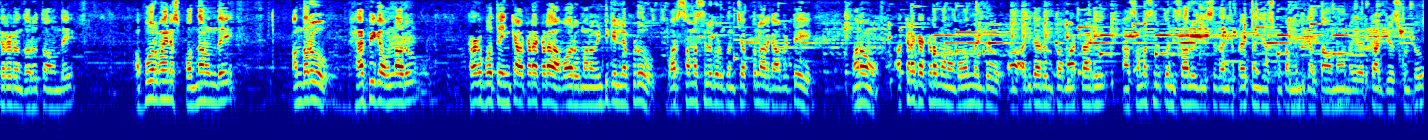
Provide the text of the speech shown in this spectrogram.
తిరగడం జరుగుతూ ఉంది. అపూర్వమైన స్పందన ఉంది. అందరూ హ్యాపీగా ఉన్నారు. కాకపోతే ఇంకా అక్కడక్కడ వారు మనం ఇంటికి వెళ్ళినప్పుడు వారి సమస్యలు కూడా కొన్ని చెప్తున్నారు కాబట్టి మనం అక్కడికక్కడ మనం గవర్నమెంట్ అధికారులతో మాట్లాడి ఆ సమస్యలు కొన్ని సాల్వ్ చేసేదానికి ప్రయత్నం చేసుకుంటా ముందుకెళ్తా ఉన్నాం రికార్డ్ చేసుకుంటూ.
